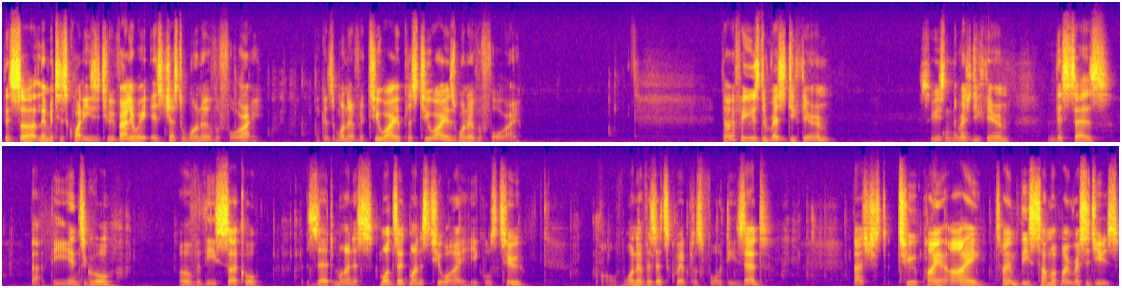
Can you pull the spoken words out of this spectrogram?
this uh, limit is quite easy to evaluate, it's just 1 over 4i. Because 1 over 2i plus 2i is 1 over 4i. Now if I use the residue theorem, so using the residue theorem, this says that the integral over the circle z minus mod z minus 2i equals 2 of 1 over z squared plus 4 dz that's just 2 pi i times the sum of my residues.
